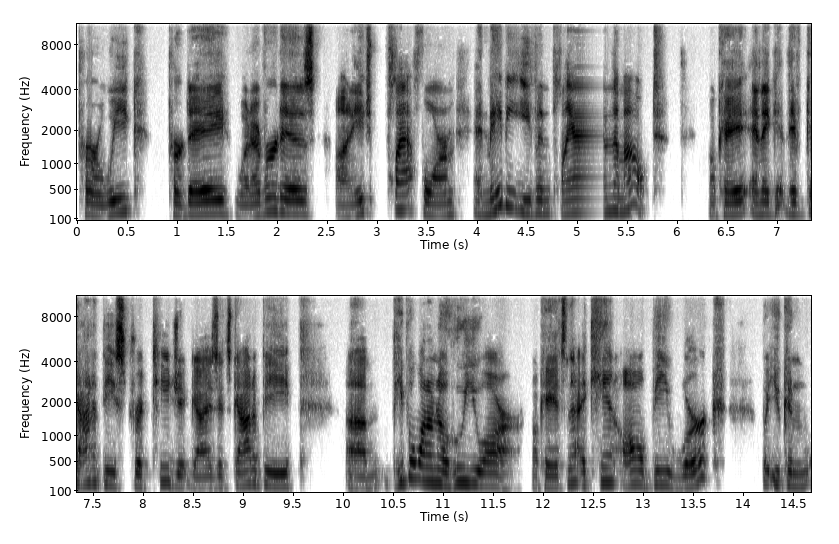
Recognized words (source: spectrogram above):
per week, per day, whatever it is on each platform, and maybe even plan them out. Okay. And they get, they've got to be strategic, guys. It's got to be, um, people want to know who you are. Okay. It's not, it can't all be work, but you can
